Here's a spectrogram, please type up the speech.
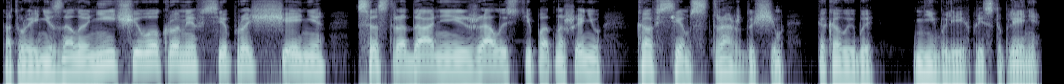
которое не знало ничего, кроме всепрощения, сострадания и жалости по отношению ко всем страждущим, каковы бы ни были их преступления,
